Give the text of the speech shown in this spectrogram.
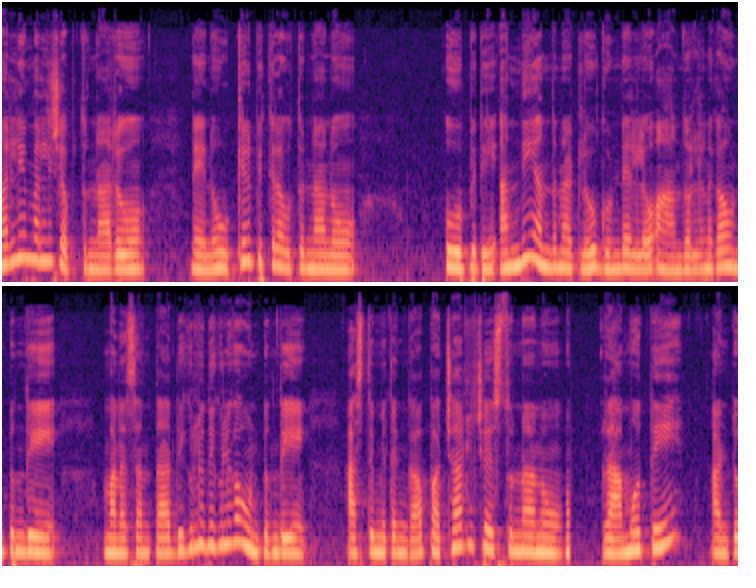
మళ్ళీ మళ్ళీ చెప్తున్నారు. నేను ఉక్కిరిపిక్కిరవుతున్నాను ఊపిరి అంది అందనట్లు గుండెల్లో ఆందోళనగా ఉంటుంది. మనసంతా దిగులు దిగులుగా ఉంటుంది. అస్థిమితంగా పచార్లు చేస్తున్నాను. రామూర్తి అంటూ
